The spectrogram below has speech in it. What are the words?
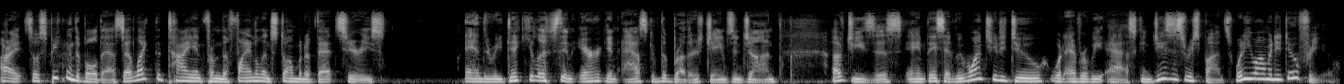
All right. So speaking of the bold ask, I like the tie-in from the final installment of that series and the ridiculous and arrogant ask of the brothers James and John of Jesus. And they said, "We want you to do whatever we ask." And Jesus' response, "What do you want me to do for you?"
